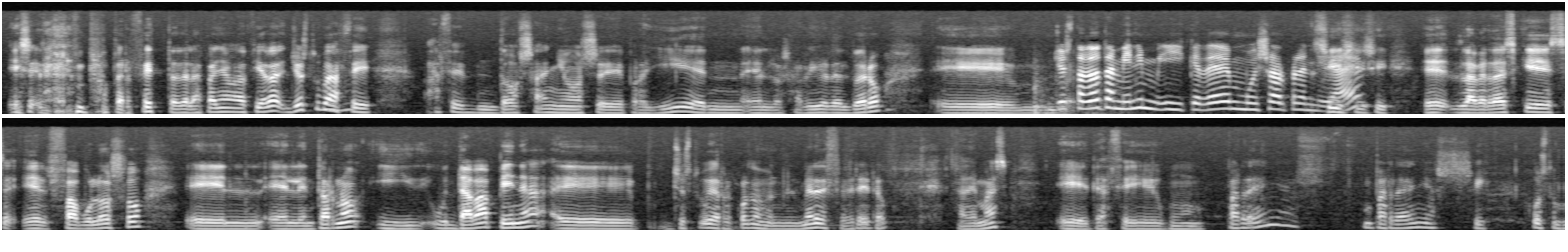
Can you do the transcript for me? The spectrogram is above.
es el ejemplo perfecto de la España vaciada. Yo estuve hace, hace dos años eh, por allí, en, en, los Arribes del Duero. Eh, Yo he estado también y, quedé muy sorprendida. Sí, sí, ¿eh? sí. la verdad es que es, es fabuloso el, el, entorno y daba pena. yo estuve, recuerdo, en el mes de febrero, además, de hace un par de años, un par de años, sí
